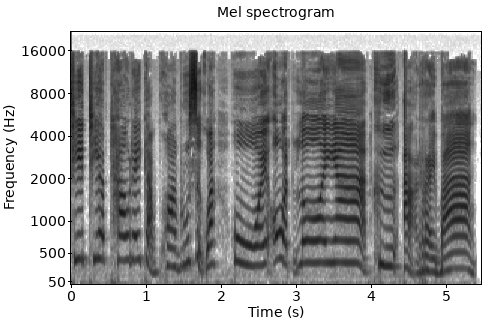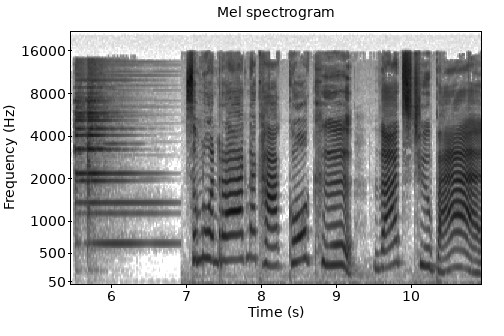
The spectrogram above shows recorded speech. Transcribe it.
ที่เทียบเท่าได้กับความรู้สึกว่า โหยอดเลยอะ่ะคืออะไรบ้างสำนวนแรกนะคะก็คือ that's too bad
